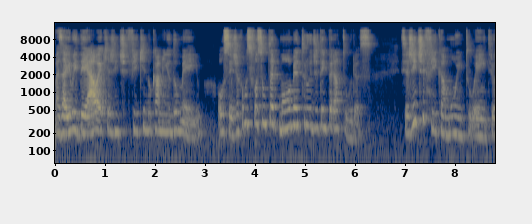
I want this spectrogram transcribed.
Mas aí o ideal é que a gente fique no caminho do meio, ou seja, como se fosse um termômetro de temperaturas. Se a gente fica muito entre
